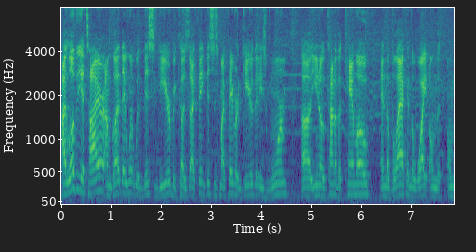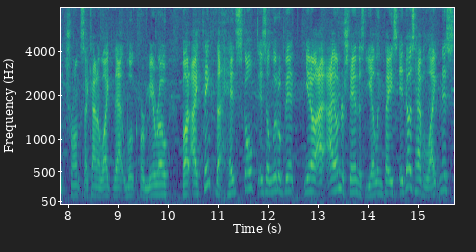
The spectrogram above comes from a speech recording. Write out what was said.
I love the attire. I'm glad they went with this gear, because I think this is my favorite gear that he's worn. Uh, you know, kind of the camo and the black and the white on the on the trunks. I kind of like that look for Miro. But I think the head sculpt is a little bit, you know, I, I understand this yelling face. It does have likeness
